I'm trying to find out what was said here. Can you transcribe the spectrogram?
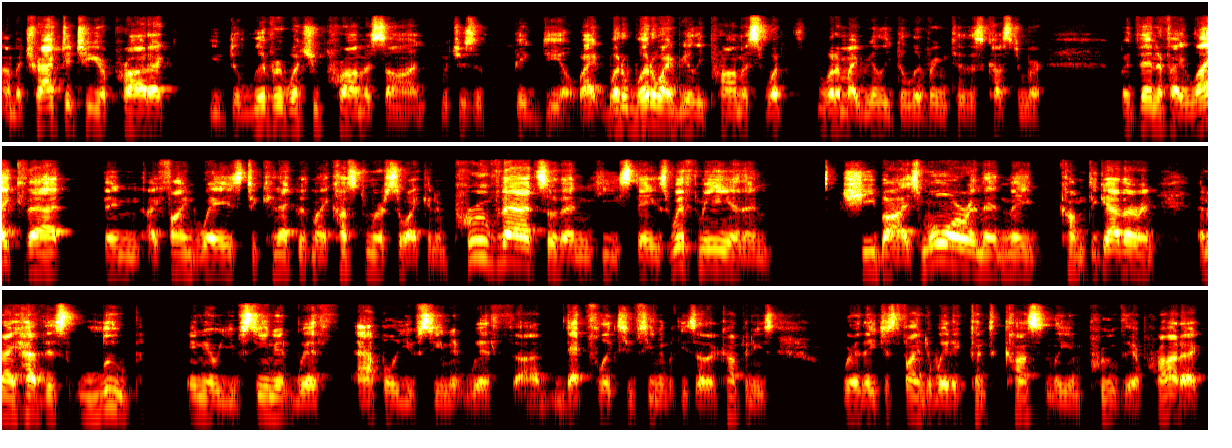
I'm attracted to your product you deliver what you promise on, which is a big deal, right? What, what do I really promise? What, what am I really delivering to this customer? But then if I like that, then I find ways to connect with my customer so I can improve that. So then he stays with me and then she buys more and then they come together and, and I have this loop you know, you've seen it with Apple, you've seen it with um, Netflix, you've seen it with these other companies where they just find a way to, to constantly improve their product.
